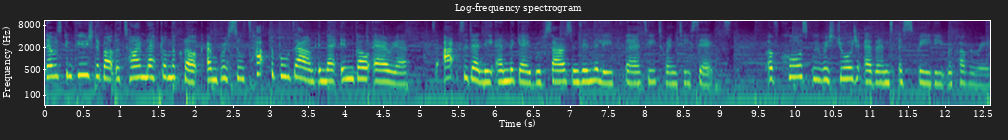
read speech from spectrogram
there was confusion about the time left on the clock and Bristol tapped the ball down in their in goal area to accidentally end the game with Saracens in the lead 30 26. Of course, we wish George Evans a speedy recovery.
